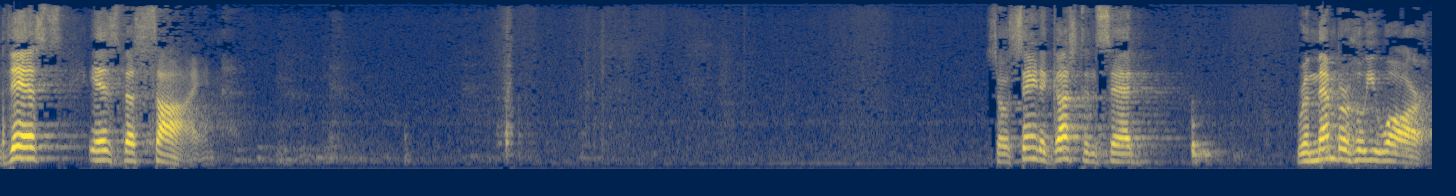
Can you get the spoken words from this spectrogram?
this is the sign. So St. Augustine said, Remember who you are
